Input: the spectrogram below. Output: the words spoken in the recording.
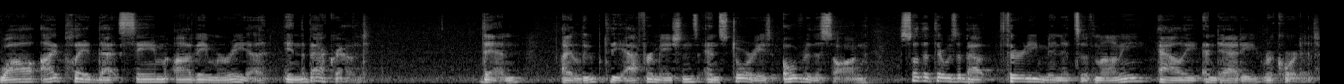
while I played that same Ave Maria in the background. Then I looped the affirmations and stories over the song so that there was about 30 minutes of Mommy, Allie, and Daddy recorded.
